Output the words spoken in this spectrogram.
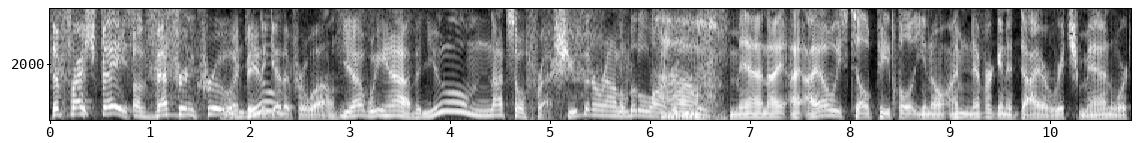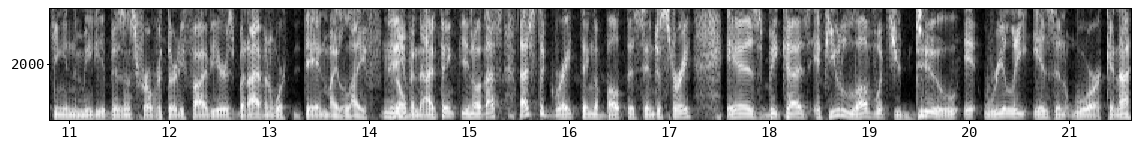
the fresh face, a veteran crew. We've and been you, together for a while. Yeah, we have, and you not so fresh. You've been around a little longer oh, than me. Man, I, I, I always tell people, you know, I'm never going to die a rich man working in the media business for over 35 years, but I haven't worked a day in my life, Dave. Nope. And I think you know that's that's the great thing about this industry is because if you love what you do, it really isn't work. And I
